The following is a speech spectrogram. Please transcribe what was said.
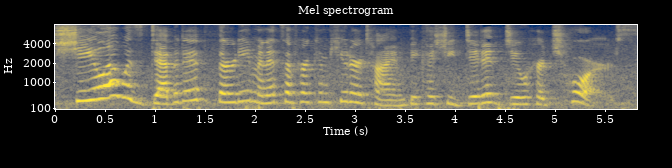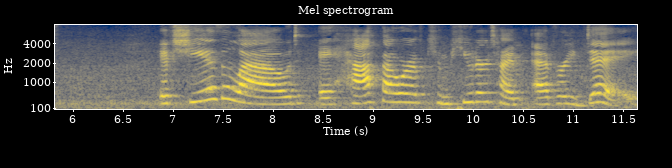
Sheila was debited 30 minutes of her computer time because she didn't do her chores. If she is allowed a half hour of computer time every day,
